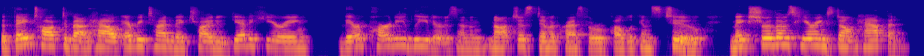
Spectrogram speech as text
But they talked about how every time they try to get a hearing, their party leaders, and not just Democrats, but Republicans too, make sure those hearings don't happen.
